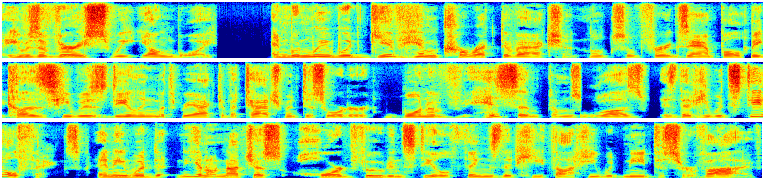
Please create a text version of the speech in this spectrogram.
he was a very sweet young boy. And when we would give him corrective action, so for example, because he was dealing with reactive attachment disorder, one of his symptoms was is that he would steal things. And he would, you know, not just hoard food and steal things that he thought he would need to survive.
